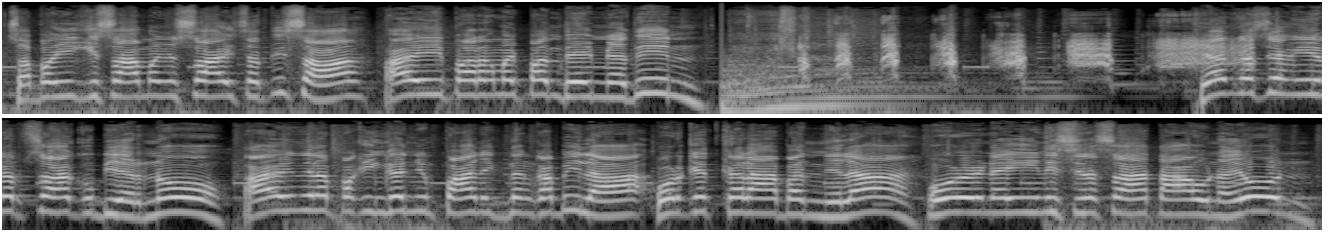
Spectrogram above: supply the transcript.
sa pagkikisama nyo sa isa't isa, ay parang may pandemya din. Yan kasi ang hirap sa gobyerno. Ayaw nilang pakinggan yung panig ng kabila porket kalaban nila or naiinis sila sa tao na yon.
